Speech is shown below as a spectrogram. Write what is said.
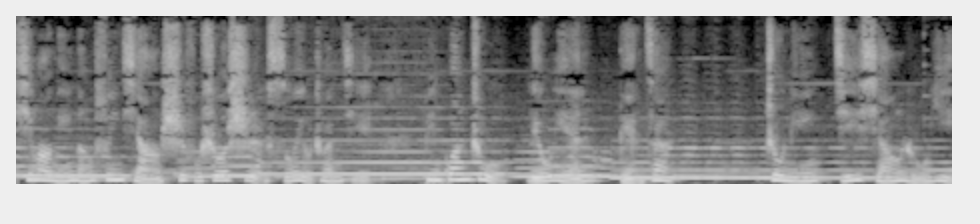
希望您能分享《师傅说事》所有专辑，并关注、留言、点赞。祝您吉祥如意。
